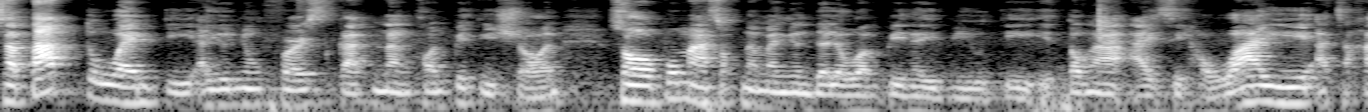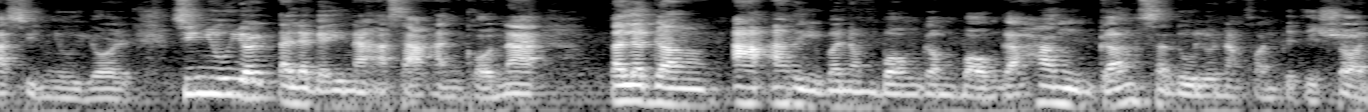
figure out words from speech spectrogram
sa top 20, ayun yung first cut ng competition. So, pumasok naman yung dalawang Pinay Beauty. Ito nga ay si Hawaii at saka si New York. Si New York talaga inaasahan ko na talagang aariba ng bonggang-bongga hanggang sa dulo ng competition.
